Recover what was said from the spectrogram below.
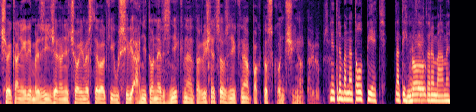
člověka někdy mrzí, že do něčeho investuje velký úsilí a ani to nevznikne. Tak když něco vznikne a pak to skončí, no tak dobře. Netreba na to lpieť na těch no, věcech, které máme.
